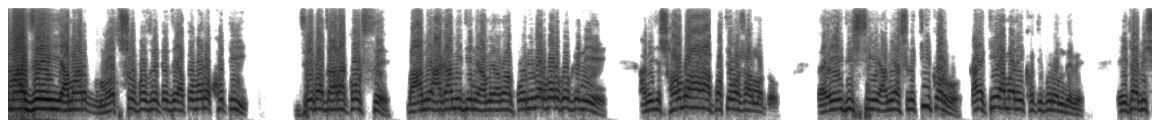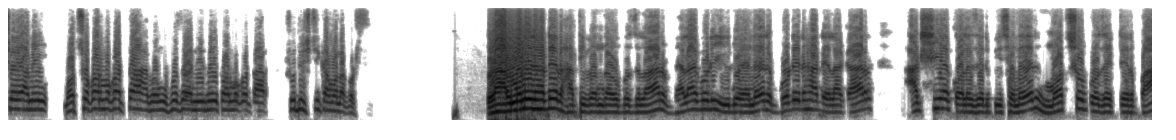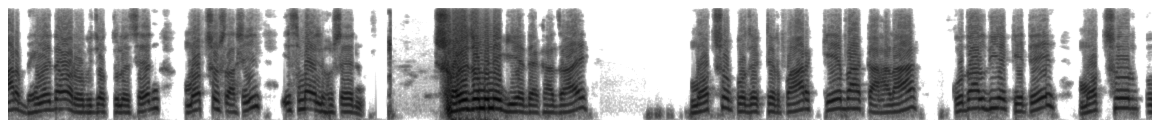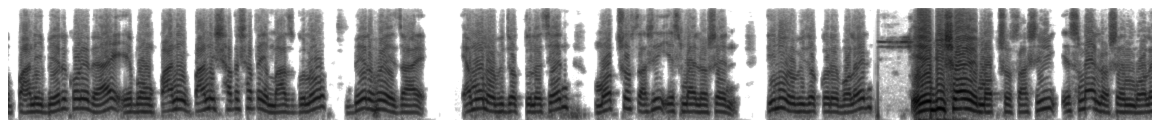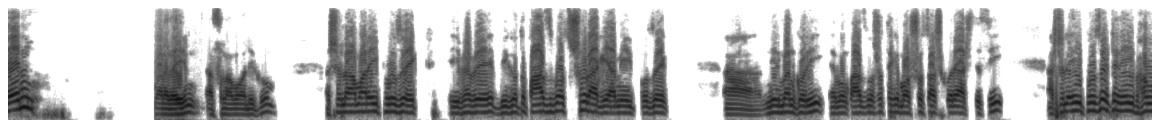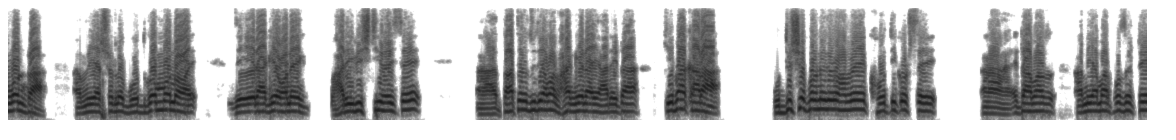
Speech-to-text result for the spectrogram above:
আমার যে আমার মৎস্য প্রজেক্টে যে এত বড় ক্ষতি যে বা যারা করছে বা আমি আগামী দিনে আমি আমার পরিবার বর্গকে নিয়ে আমি যে সর্বহারা পথে বসার মতো এই দৃষ্টি আমি আসলে কি করব? কে আমার এই ক্ষতিপূরণ দেবে? এটা বিষয়ে আমি মৎস্য কর্মকর্তা এবং উপজেলা নির্বাহী কর্মকর্তার সুদৃষ্টি কামনা করছি। লালমনিরহাটের হাতীবান্ধা উপজেলার ভেলাগুড়ি ইউনিয়নের বোডেরহাট এলাকার আটশিয়া কলেজের পিছনের মৎস্য প্রজেক্টের পার ভেঙে দেওয়ার অভিযোগ তুলেছেন মৎস্য চাষী ইসমাইল হোসেন। সরেজমিনে গিয়ে দেখা যায়, মৎস্য প্রজেক্টের পার কে বা কাহারা কোদাল দিয়ে কেটে মৎস্যর পানি বের করে দেয় এবং পানি, পানির সাথে সাথে মাছগুলো বের হয়ে যায়। এমন অভিযোগ তুলেছেন মৎস্য চাষী ইসমাইল হোসেন। তিনি অভিযোগ করে বলেন এ বিষয়ে মৎস্য চাষী ইসমাইল হোসেন বলেন, আসসালামু আলাইকুম। আসলে আমার এই প্রজেক্ট এইভাবে বিগত পাঁচ বছর আগে আমি প্রজেক্ট নির্মাণ করি এবং পাঁচ বছর থেকে মৎস্য চাষ করে আসতেছি। আসলে এই প্রজেক্টের এই ভাঙ্গনটা আমি আসলে বোধগম্য নয় যে এর আগে অনেক ভারী বৃষ্টি হয়েছে তাতেও যদি আমার ভাঙে নাই, আর এটা কে বা কারা উদ্দেশ্য ভাবে ক্ষতি করছে এটা আমার, আমি আমার প্রজেক্টে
